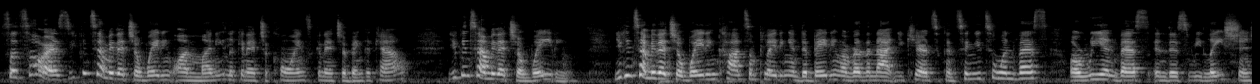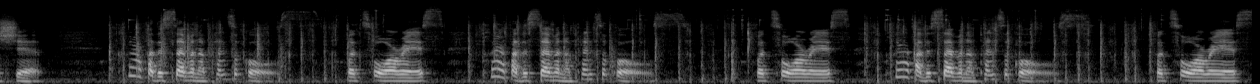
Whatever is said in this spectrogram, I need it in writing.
So Taurus, you can tell me that you're waiting on money, looking at your coins, looking at your bank account. You can tell me that you're waiting. You can tell me that you're waiting, contemplating, and debating on whether or not you care to continue to invest or reinvest in this relationship. Clarify the Seven of Pentacles for Taurus. Clarify the Seven of Pentacles for Taurus. Clarify the Seven of Pentacles for Taurus.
